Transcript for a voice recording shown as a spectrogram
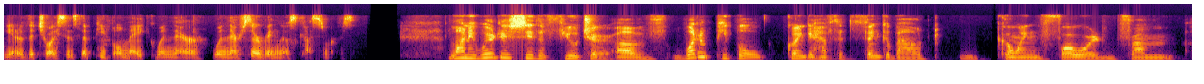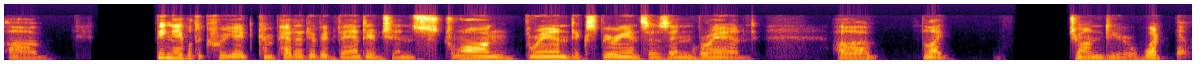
you know the choices that people make when they're when they're serving those customers. Lonnie, where do you see the future of what are people going to have to think about going forward from uh, being able to create competitive advantage and strong brand experiences and brand uh, like John Deere? What yep.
